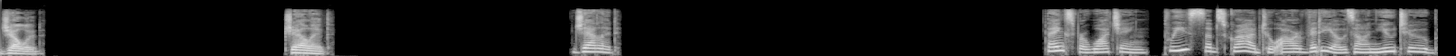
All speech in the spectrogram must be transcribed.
gelid gelid gelid. Thanks for watching. Please subscribe to our videos on YouTube.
